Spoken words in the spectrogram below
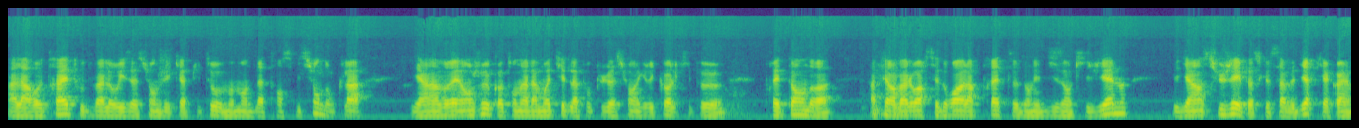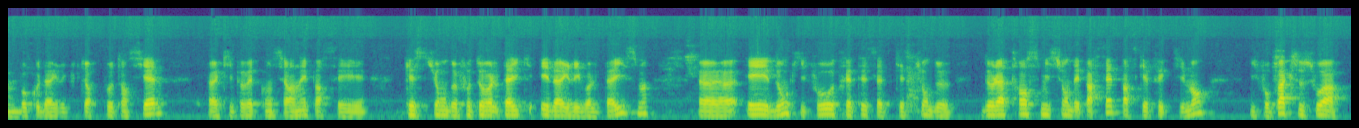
à la retraite ou de valorisation des capitaux au moment de la transmission. Donc là, il y a un vrai enjeu quand on a la moitié de la population agricole qui peut prétendre à faire valoir ses droits à la retraite dans les dix ans qui viennent. Il y a un sujet parce que ça veut dire qu'il y a quand même beaucoup d'agriculteurs potentiels euh, qui peuvent être concernés par ces, question de photovoltaïque et d'agrivoltaïsme. Euh, et donc, il faut traiter cette question de, de la transmission des parcelles parce qu'effectivement, il ne faut pas que ce soit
